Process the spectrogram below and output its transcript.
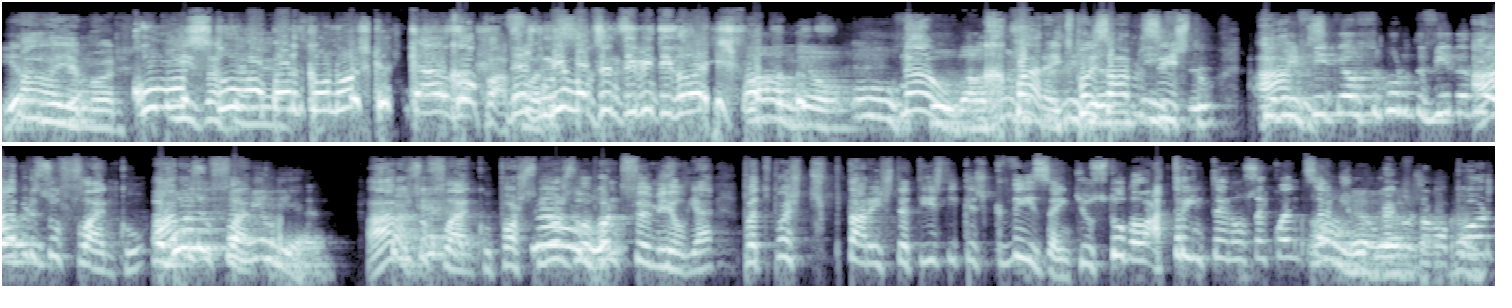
Esse Ai, amor. Como o Setúbal Exatamente. perde connosco em casa Opa, desde foda-se. 1922. Oh, meu, o Não, Setúbal, repara, o depois abres isto. Que o Abres, Benfica é o seguro de vida dele. abres o flanco. A Abres o de flanco. família. Abres Pá, o flanco para os senhores Não. do abono de família para depois disputarem estatísticas que dizem que o Setúbal há 30 e não sei quantos Oh, anos que não ganha o Deus, jogo ao pronto. Porto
